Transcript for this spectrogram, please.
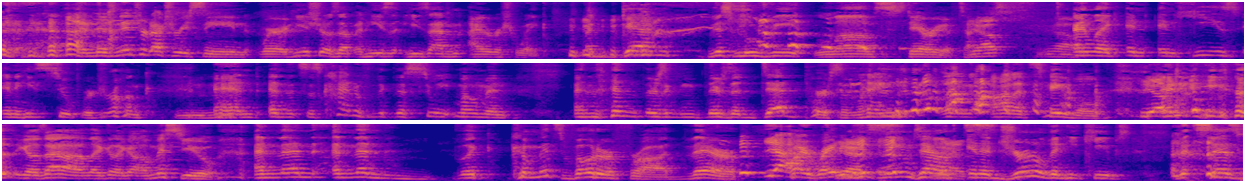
and there's an introductory scene where he shows up and he's he's at an Irish wake. Again, this movie loves stereotypes, Yep, yeah. and like and and he's and he's super drunk, mm-hmm. and and it's this kind of like this sweet moment. And then there's a there's a dead person laying, laying on a table, Yep. and he goes he goes ah like like I'll miss you, and then and then like commits voter fraud there Yeah. by writing Yes. his name down Yes. in a journal that he keeps that says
